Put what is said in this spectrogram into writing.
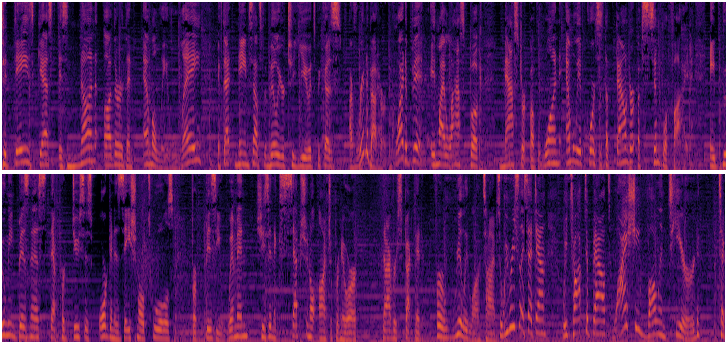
Today's guest is none other than Emily Ley. If that name sounds familiar to you, it's because I've written about her quite a bit in my last book, Master of One. Emily, of course, is the founder of Simplified, a booming business that produces organizational tools for busy women. She's an exceptional entrepreneur that I've respected for a really long time. So we recently sat down, we talked about why she volunteered to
